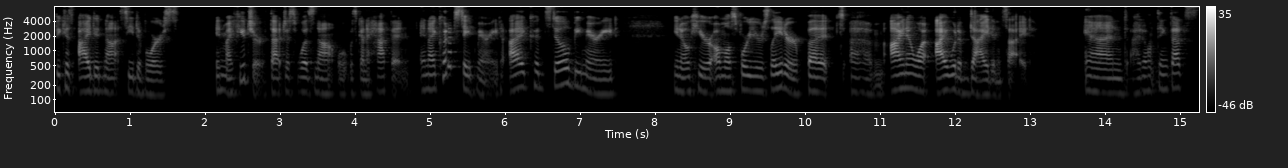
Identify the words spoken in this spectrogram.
because I did not see divorce in my future. That just was not what was going to happen. And I could have stayed married. I could still be married, you know, here almost four years later. But um, I know what I would have died inside. And I don't think that's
